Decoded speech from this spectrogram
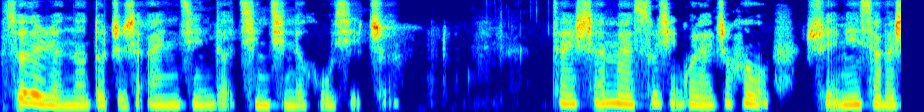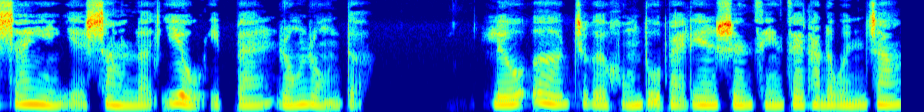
所有的人呢都只是安静的、轻轻的呼吸着。在山脉苏醒过来之后，水面下的山影也上了釉一般融融的。刘鄂这个洪都百炼生曾经在他的文章《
